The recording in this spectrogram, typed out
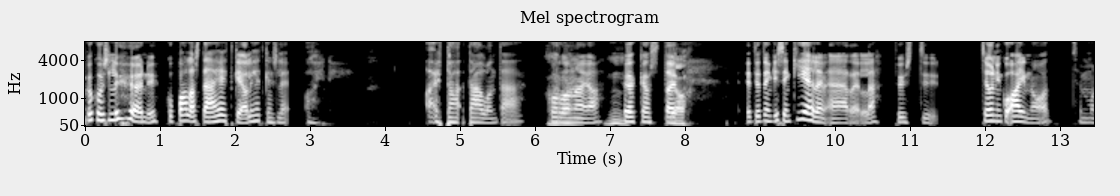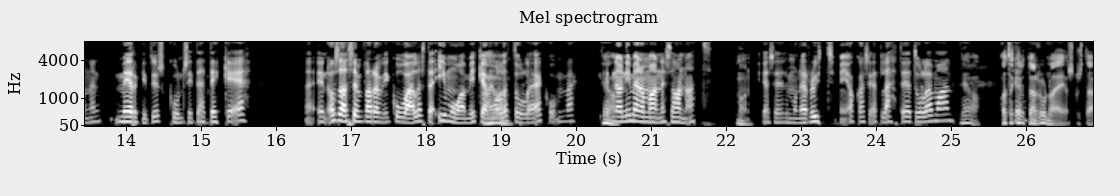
koko olisi lyhynyt, kun palasi tää hetke. ja Oli hetken sille, ai niin, tää, täällä on tää korona ja Mm. hyökkäys. Tai Joo, että jotenkin sen kielen äärellä pystyy, se on niin kuin ainoa semmoinen merkitys, kun sitä tekee. Mä en osaa sen paremmin kuvailla sitä imua, mikä Aivan. mulle tulee, kun mä, ne on nimenomaan ne sanat Mm. ja se semmoinen rytmi, joka sieltä lähtee tulemaan. Joo. Oletko kertonut runoja joskus, tai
